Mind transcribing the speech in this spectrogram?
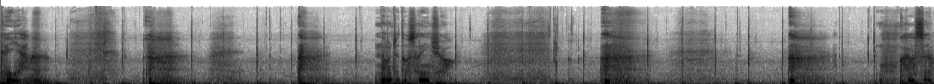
可以啊，那我就都射进去了。快要射了。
